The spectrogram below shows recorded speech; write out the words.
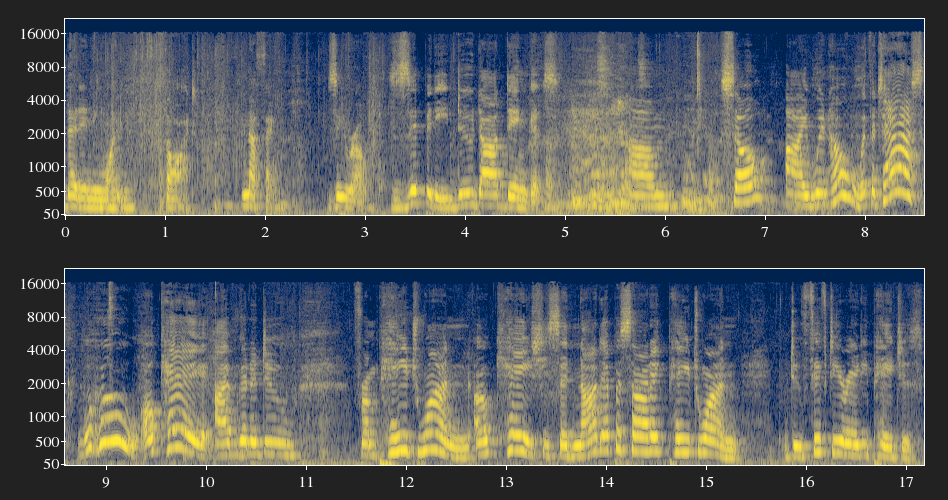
that anyone thought. Nothing. Zero. Zippity doo dah dingus. Um, so I went home with a task. Woohoo! Okay, I'm going to do from page one. Okay, she said, not episodic, page one. Do 50 or 80 pages.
